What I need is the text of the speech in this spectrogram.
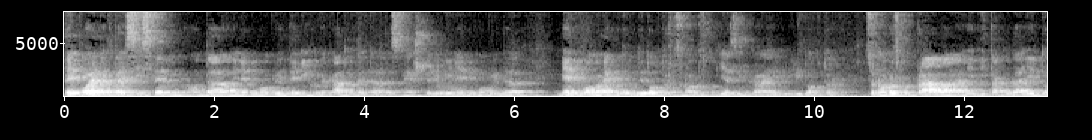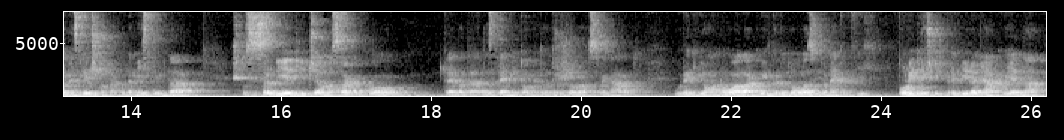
taj poredak, taj sistem, onda oni ne bi mogli te njihove kadrove da, da smeštaju i ne bi mogli da ne bi mogao neko da bude doktor crnogorskog jezika ili doktor crnogorskog prava i, i tako dalje i tome slično, tako da mislim da što se Srbije tiče, ona svakako treba da, da stremi tome da održava svoj narod u regionu, ali ako ikada dolazi do nekakvih političkih previranja, ako jedna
